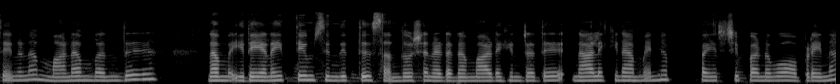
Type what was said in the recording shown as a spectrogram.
செய்யணும்னா மனம் வந்து நம்ம இதை அனைத்தையும் சிந்தித்து சந்தோஷ நடனம் ஆடுகின்றது. நாளைக்கு நாம் என்ன பயிற்சி பண்ணுவோம் அப்படின்னா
